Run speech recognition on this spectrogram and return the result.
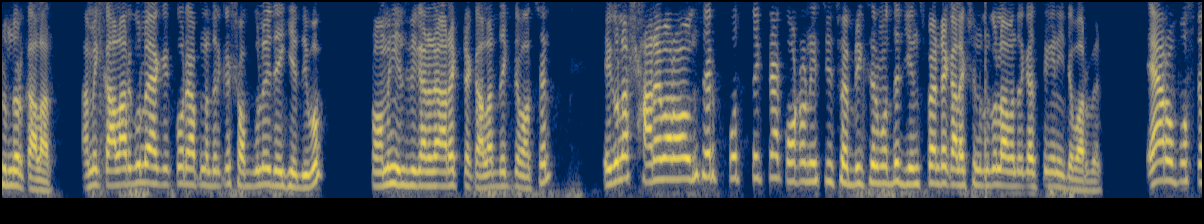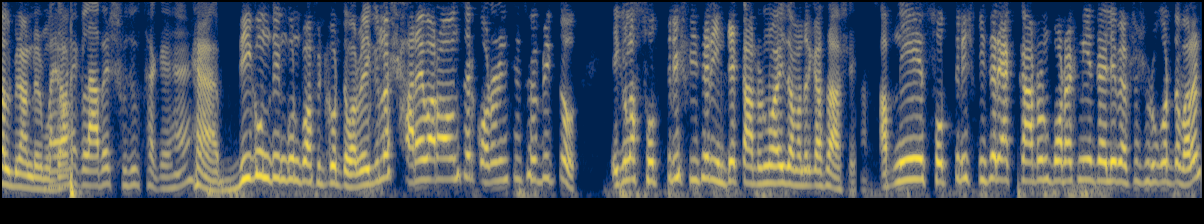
সুন্দর কালার আমি কালারগুলো এক এক করে আপনাদেরকে সবগুলোই দেখিয়ে দিব। টমি হিলফিগারের আরেকটা কালার দেখতে পাচ্ছেন। এগুলো সাড়ে বারো আউন্সের প্রত্যেকটা কটন স্টিচ ফেব্রিক্স এর মধ্যে জিন্স প্যান্টের কালেকশনগুলো আমাদের কাছ থেকে নিতে পারবেন। এয়ারো পোস্টাল ব্র্যান্ডের মধ্যে। অনেক লাভের সুযোগ থাকে হ্যাঁ? হ্যাঁ দ্বিগুণ তিনগুণ প্রফিট করতে পারবে। এগুলো সাড়ে বারো আউন্সের কটন স্টিচ ফেব্রিক তো। এগুলো ছত্রিশ পিসের ইনটেক কার্টুন ওয়াইজ আমাদের কাছে আসে। আচ্ছা। আপনি ছত্রিশ পিসের এক কার্টুন প্রোডাক্ট নিয়ে চাইলে ব্যবসা শুরু করতে পারেন।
